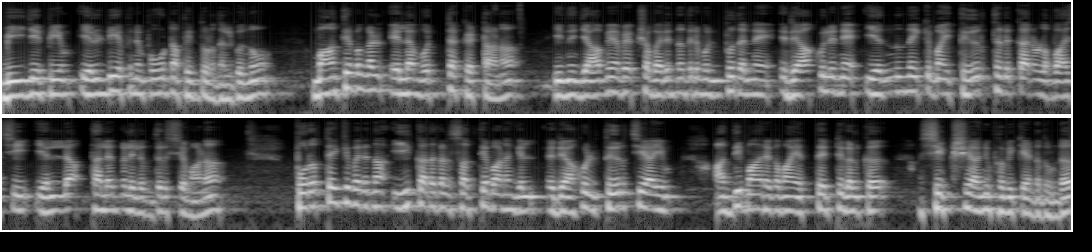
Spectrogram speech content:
ബി ജെ പിയും എൽ ഡി എഫിനും പൂർണ പിന്തുണ നൽകുന്നു. മാധ്യമങ്ങൾ എല്ലാം ഒറ്റക്കെട്ടാണ്. ഇന്ന് ജാമ്യാപേക്ഷ വരുന്നതിന് മുൻപ് തന്നെ രാഹുലിനെ എന്നേക്കുമായി തീർത്തെടുക്കാനുള്ള വാശി എല്ലാ തലങ്ങളിലും ദൃശ്യമാണ്. പുറത്തേക്ക് വരുന്ന ഈ കഥകൾ സത്യമാണെങ്കിൽ രാഹുൽ തീർച്ചയായും അതിമാരകമായ തെറ്റുകൾക്ക് ശിക്ഷ അനുഭവിക്കേണ്ടതുണ്ട്.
